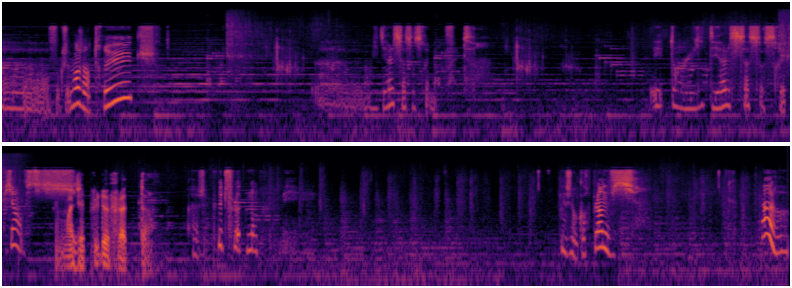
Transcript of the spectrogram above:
Euh, faut que je mange un truc. L'idéal, ça, ce serait mieux en fait. Et dans l'idéal, ça, ce serait bien aussi. Moi, j'ai plus de flotte. Euh, J'ai plus de flotte non plus, mais. Mais J'ai encore plein de vie. Alors.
